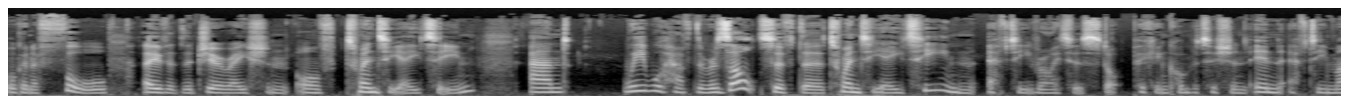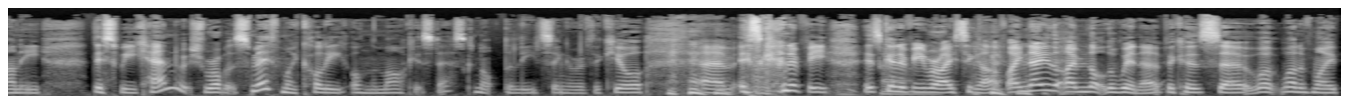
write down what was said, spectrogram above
or going to fall over the duration of 2018. And we will have the results of the 2018 FT Writers Stock Picking Competition in FT Money this weekend, which Robert Smith, my colleague on the markets desk, not the lead singer of The Cure, um, is going to be is going to be writing up. I know that I'm not the winner because uh, one of my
